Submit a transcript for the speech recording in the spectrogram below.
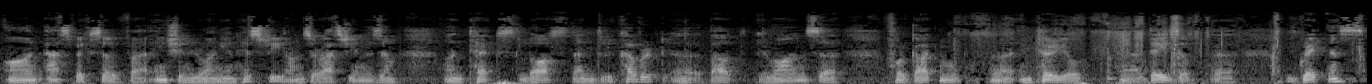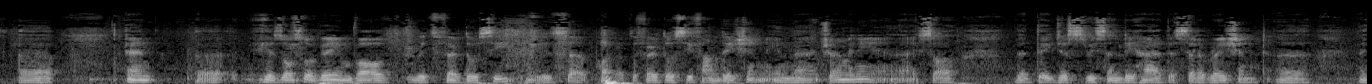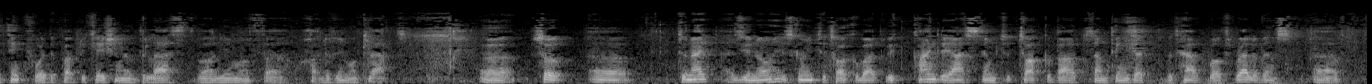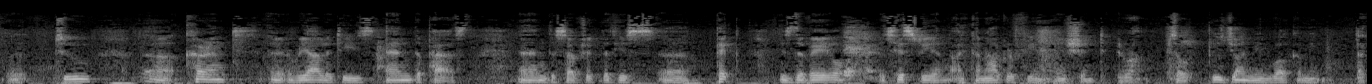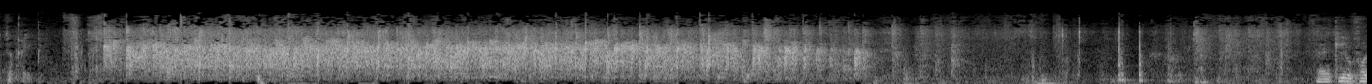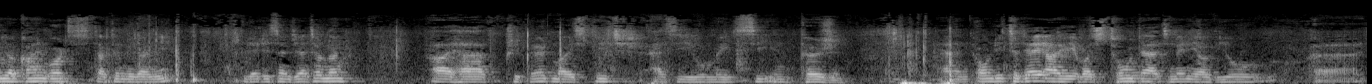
on aspects of ancient Iranian history, on Zoroastrianism, on texts lost and recovered uh, about Iran's uh, forgotten uh, imperial days of greatness. and he is also very involved with Ferdowsi. He is part of the Ferdowsi Foundation in Germany, and I saw that they just recently had a celebration, uh, I think, for the publication of the last volume of uh, Mutlaq. Uh, so Tonight, as you know, he's going to talk about, we kindly asked him to talk about something that would have both relevance uh, to uh, current uh, realities and the past. And the subject that he's uh, picked is the veil, its history and iconography in ancient Iran. So please join me in welcoming Dr. Gheiby. Thank you for your kind words, Dr. Milani. Ladies and gentlemen, I have prepared my speech as you may see in Persian. And only today I was told that many of you uh,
